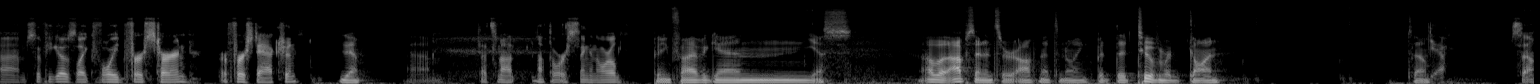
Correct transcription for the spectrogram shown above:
Um, so if he goes like void first turn or first action, Yeah. um, that's not not the worst thing in the world. Putting five again, yes. All the obstinants are off, and that's annoying. But the two of them are gone. So Yeah. So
